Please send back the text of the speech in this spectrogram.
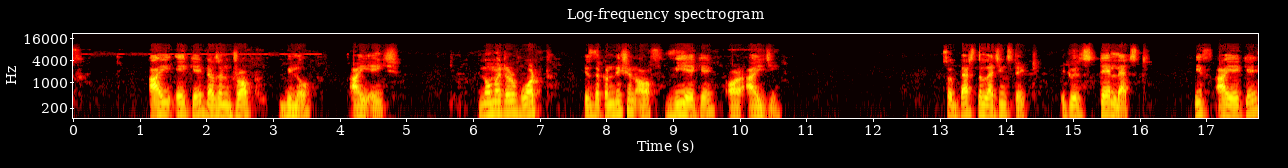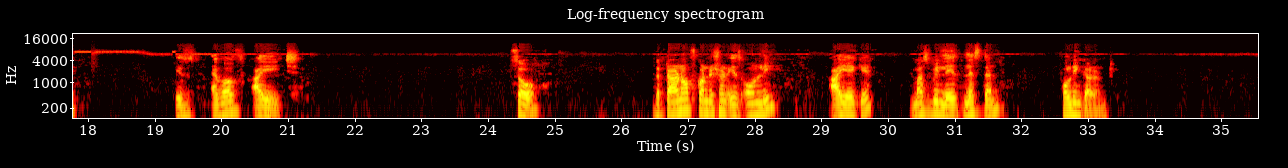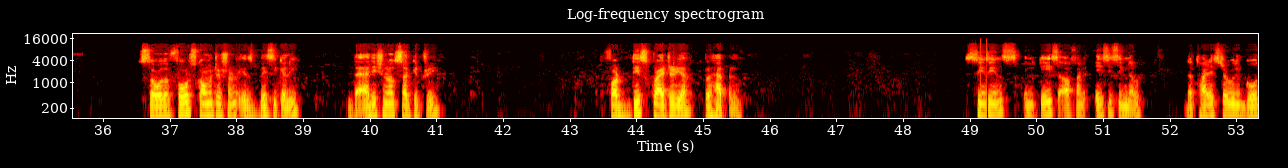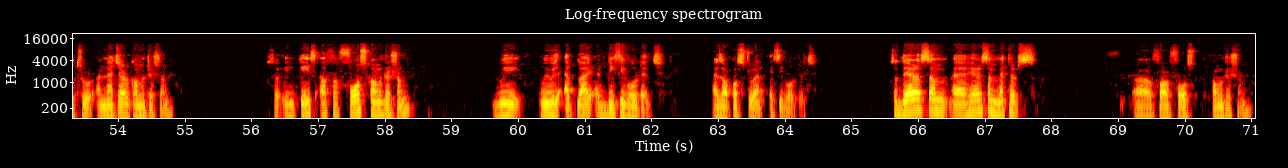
IAK doesn't drop below IH. No matter what is the condition of VAK or IG. So that's the latching state. It will stay latched if IAK is above IH. So the turn off condition is only IAK must be less than holding current. So the force commutation is basically the additional circuitry for this criteria to happen. Since in case of an AC signal, the thyristor will go through a natural commutation. So in case of a forced commutation, we, we will apply a DC voltage as opposed to an AC voltage. So there are some, uh, here are some methods uh, for forced commutation.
